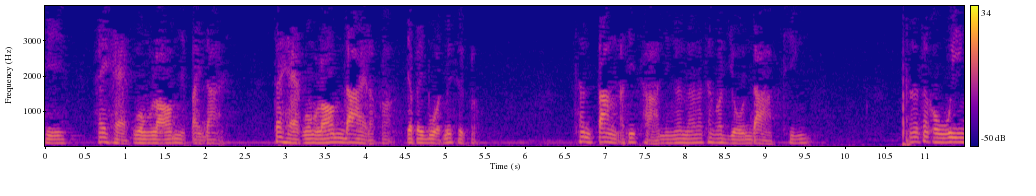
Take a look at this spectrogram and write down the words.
ทีให้แหกวงล้อมเนี่ยไปได้ ถ้าแหกวงล้อมได้แล้วก็ จะไปบวชไม่สึกหรอก ท่านตั้งอธิษฐานอย่างนั้นแล้วท่านก็โยนดาบทิ้งแล้วท่านก็วิ่ง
